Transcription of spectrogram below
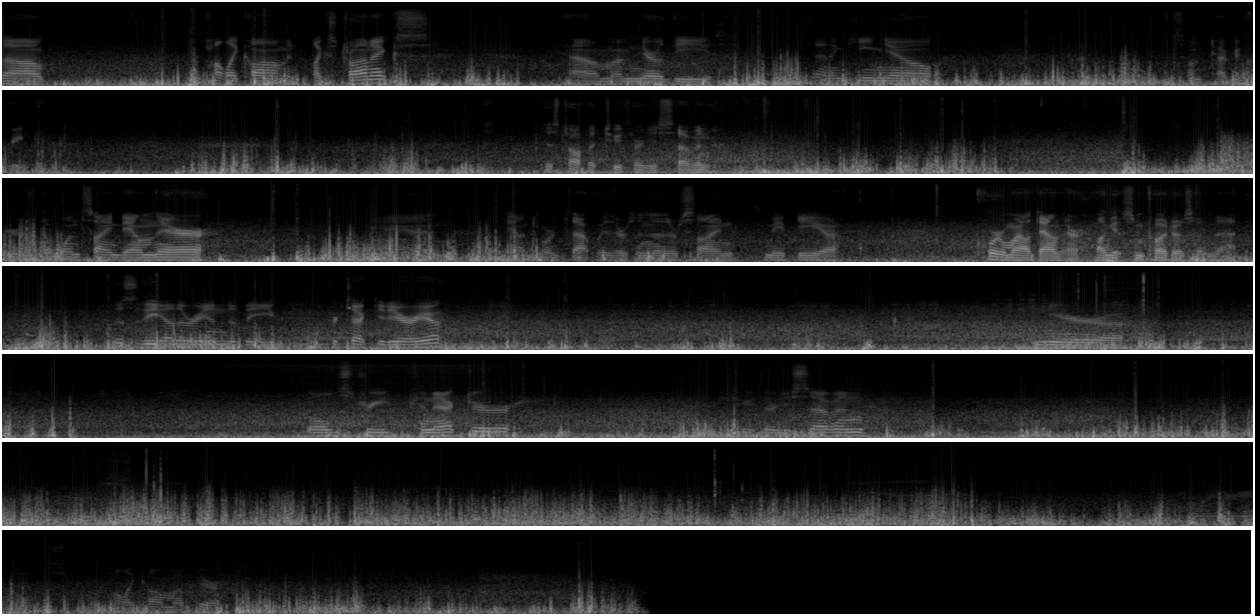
uh, Polycom and Flextronics. Um, I'm near the San Aquino, some type of creek. Just off at 237. Here's the one sign down there. And down towards that way there's another sign, maybe a quarter mile down there. I'll get some photos of that. This is the other end of the protected area. Near uh, Gold Street Connector, 237.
